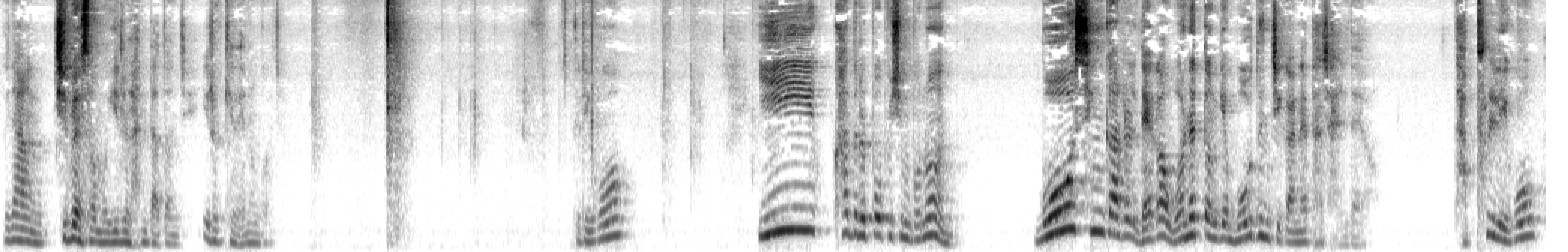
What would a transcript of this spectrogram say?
그냥 집에서 뭐 일을 한다든지 이렇게 되는 거죠. 그리고 이 카드를 뽑으신 분은 무엇인가를 내가 원했던 게 뭐든지 간에 다 잘 돼요. 다 풀리고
